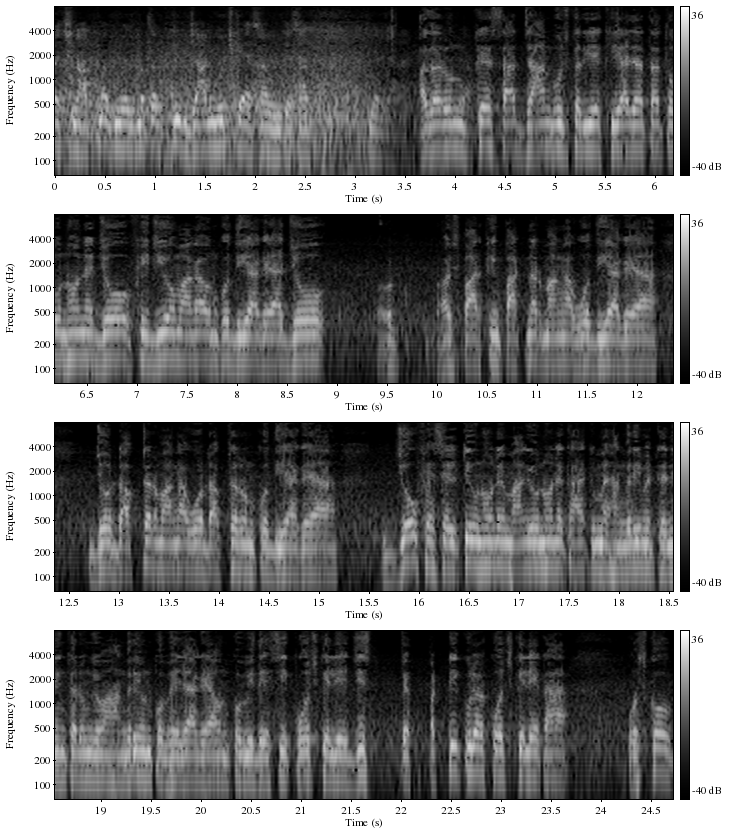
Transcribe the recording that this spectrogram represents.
रचनात्मक में मतलब जानबूझ के ऐसा उनके साथ किया जा रहा है। अगर उनके साथ जानबूझकर ये किया जाता तो उन्होंने जो फिजियो मांगा उनको दिया गया जो स्पार्किंग पार्टनर मांगा, वो दिया गया। जो डॉक्टर मांगा, वो डॉक्टर उनको दिया गया। जो फैसिलिटी उन्होंने मांगी, उन्होंने कहा कि मैं हंगरी में ट्रेनिंग करूँगी, वहाँ हंगरी उनको भेजा गया, उनको विदेशी कोच के लिए, जिस पर्टिकुलर कोच के लिए कहा, उसको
